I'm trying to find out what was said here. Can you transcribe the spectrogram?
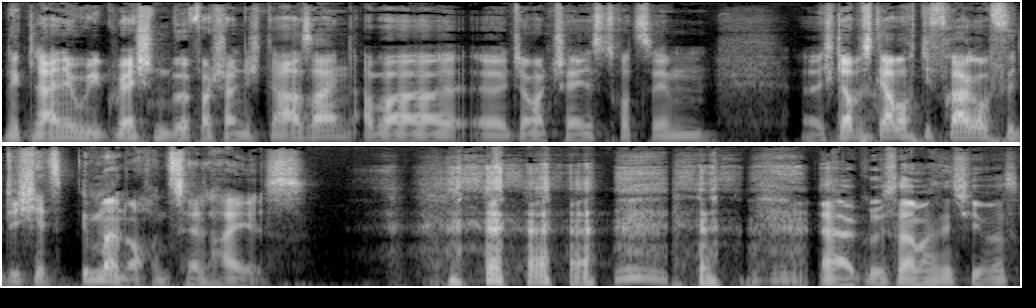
eine kleine Regression wird wahrscheinlich da sein, aber äh, Jammer Chase trotzdem ich glaube, es gab auch die Frage, ob für dich jetzt immer noch ein Sell High ist. ja, Grüße an Martin Chivas.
